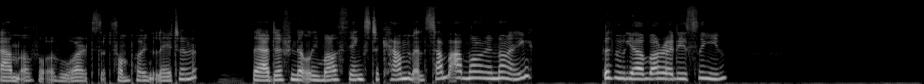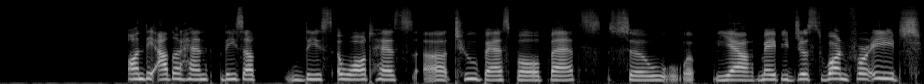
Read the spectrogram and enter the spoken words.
um, of, of words at some point later. Mm. There are definitely more things to come, and some are more annoying than we have already seen. On the other hand, these are this award has uh, two baseball bats, so uh, yeah, maybe just one for each.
